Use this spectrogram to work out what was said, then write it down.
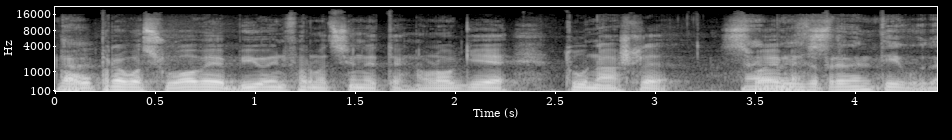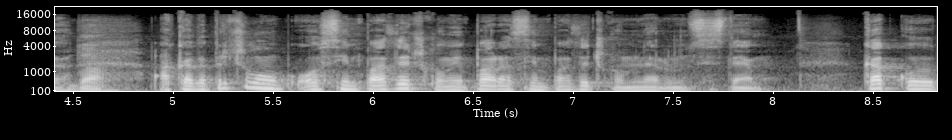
Pa upravo su ove bioinformacijone tehnologije tu našle svoje Najbolji mjesto. za preventivu, da. da. A kada pričamo o simpatičkom i parasimpatičkom nervnom sistemu, kako,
